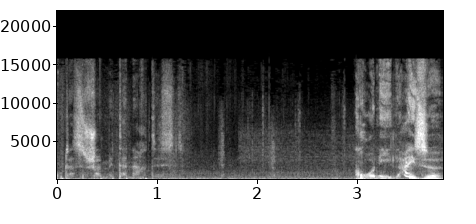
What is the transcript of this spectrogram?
Oh, dass es schon Mitternacht ist. Kroni, leise.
